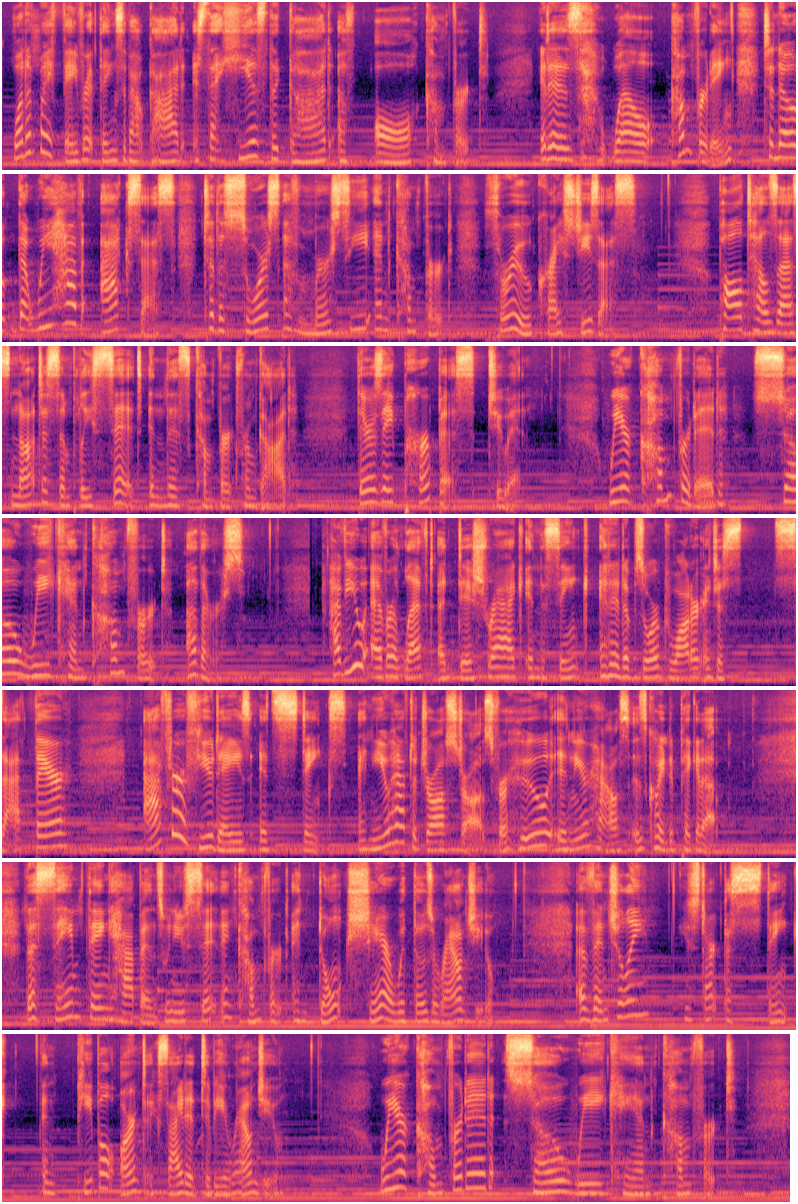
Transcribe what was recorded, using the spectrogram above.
One of my favorite things about God is that He is the God of all comfort. It is, well, comforting to know that we have access to the source of mercy and comfort through Christ Jesus. Paul tells us not to simply sit in this comfort from God, there's a purpose to it. We are comforted so we can comfort others. Have you ever left a dish rag in the sink and it absorbed water and just sat there? After a few days, it stinks, and you have to draw straws for who in your house is going to pick it up. The same thing happens when you sit in comfort and don't share with those around you. Eventually, you start to stink, and people aren't excited to be around you. We are comforted so we can comfort.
